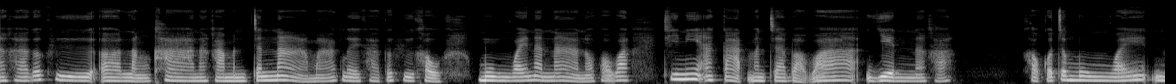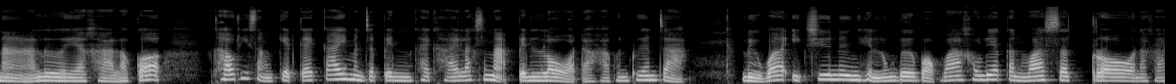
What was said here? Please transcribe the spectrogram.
นะคะก็คืออหลังคานะคะ มันจะหนามากเลยค่ะ ก็คือเขามุงไว้นานๆเนาะเพราะว่าที่นี่อากาศมันจะแบบว่าเย็นนะคะ เขาก็จะมุงไว้หนาเลยอะค่ะ แล้วก็เท่าที่สังเกตใกล้ ๆ มันจะเป็นคล้าย ๆ ลักษณะเป็นหลอดอะค่ะเพื่อนๆจ้ะ หรือว่าอีกชื่อหนึ่งเห็นลุงเดอบอกว่าเขาเรียกกันว่าสตรอนะคะ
